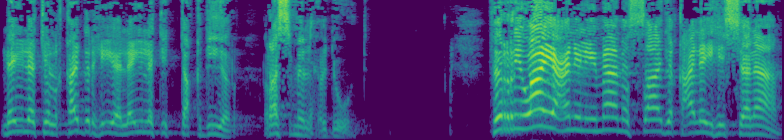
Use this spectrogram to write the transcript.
ليلة القدر هي ليلة التقدير رسم الحدود. في الرواية عن الإمام الصادق عليه السلام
